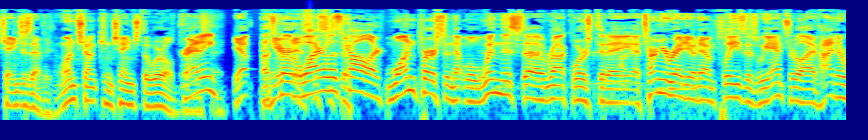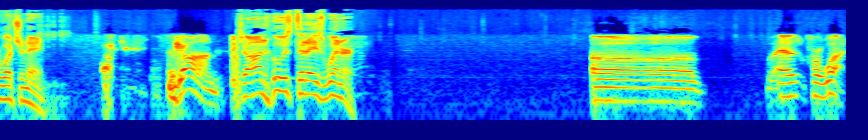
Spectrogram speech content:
Changes everything. One chunk can change the world. Brady Ready? said. Yep. Let's go to wireless caller. One person that will win this uh, Rock Wars today. Uh, turn your radio down, please, as we answer live. Hi there. What's your name? John, John. Who is today's winner? uh, as- for what?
